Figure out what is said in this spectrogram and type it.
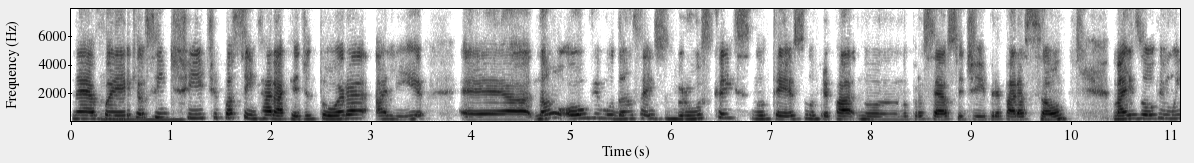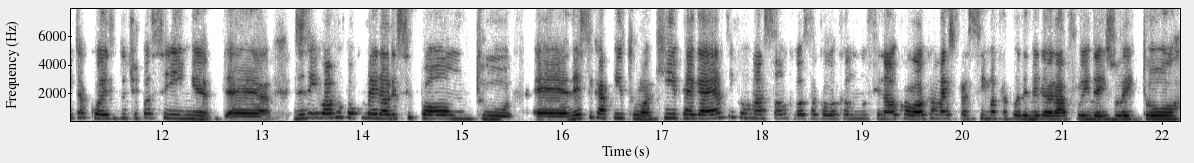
Né? Foi aí que eu uhum. senti, tipo assim, caraca, a editora ali é, não houve mudanças bruscas no texto, no, no, no, processo de preparação, mas houve muita coisa do tipo assim: é, desenvolve um pouco melhor esse ponto. É, nesse capítulo aqui, pega essa informação que você está colocando no final, coloca mais para cima para poder melhorar a fluidez do leitor.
